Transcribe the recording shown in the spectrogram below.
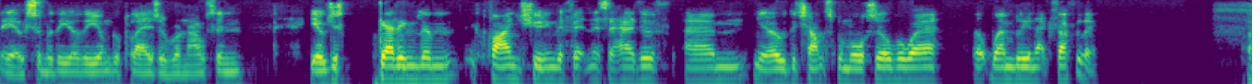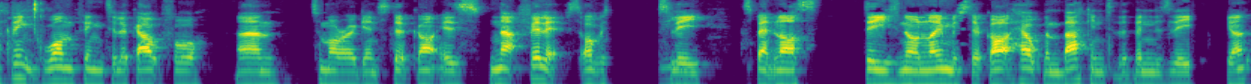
you know some of the other younger players a run out and you know just getting them fine tuning the fitness ahead of um, you know the chance for more silverware at Wembley next Saturday. I think one thing to look out for um, tomorrow against Stuttgart is Nat Phillips. Obviously, spent last season on loan with Stuttgart, helped them back into the Bundesliga.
